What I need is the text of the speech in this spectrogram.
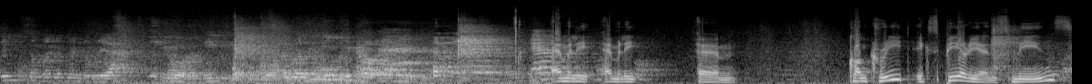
think somebody will react. Sure. Was. Emily, Emily, um, concrete experience means.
